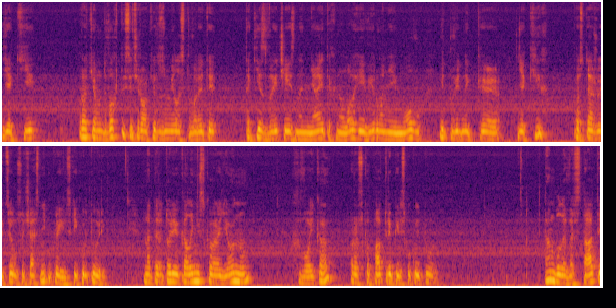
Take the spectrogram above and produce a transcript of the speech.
які протягом двох тисяч років зуміли створити такі звичаї, знання і технології, вірування і мову, відповідники яких простежуються у сучасній українській культурі. На території Калинівського району Хвойка розкопав трипільську культуру. Там були верстати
